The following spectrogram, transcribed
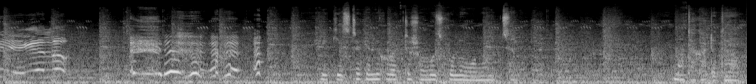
নিয়ে গেল? এই কেসটা কিন্তু খুব একটা সহজ বলে মনে হচ্ছে না। মাথা কাটাতে হবে।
